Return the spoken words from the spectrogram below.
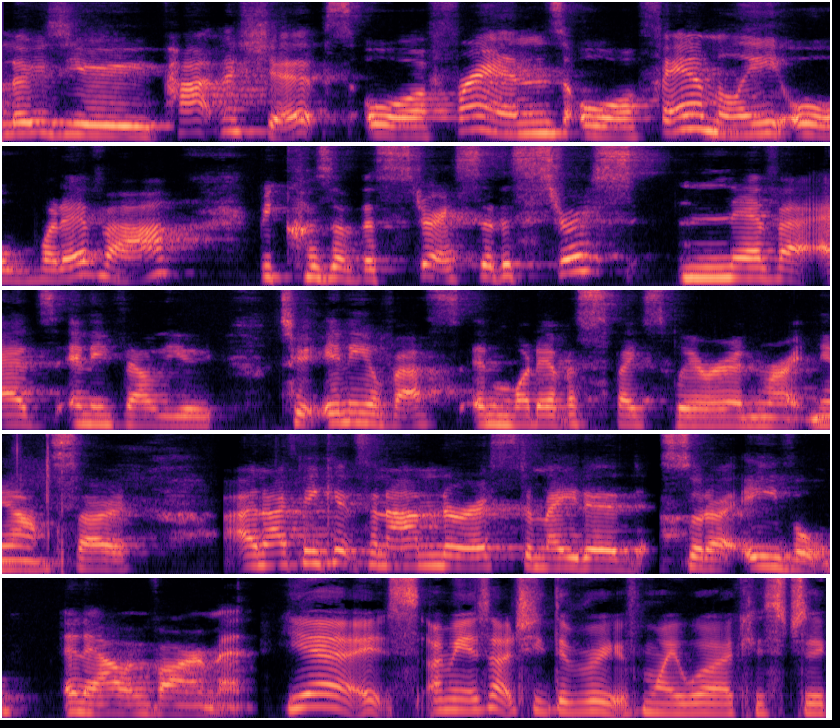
lose you partnerships or friends or family or whatever because of the stress. So the stress never adds any value to any of us in whatever space we're in right now. So, and I think it's an underestimated sort of evil in our environment. Yeah, it's, I mean, it's actually the root of my work is to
